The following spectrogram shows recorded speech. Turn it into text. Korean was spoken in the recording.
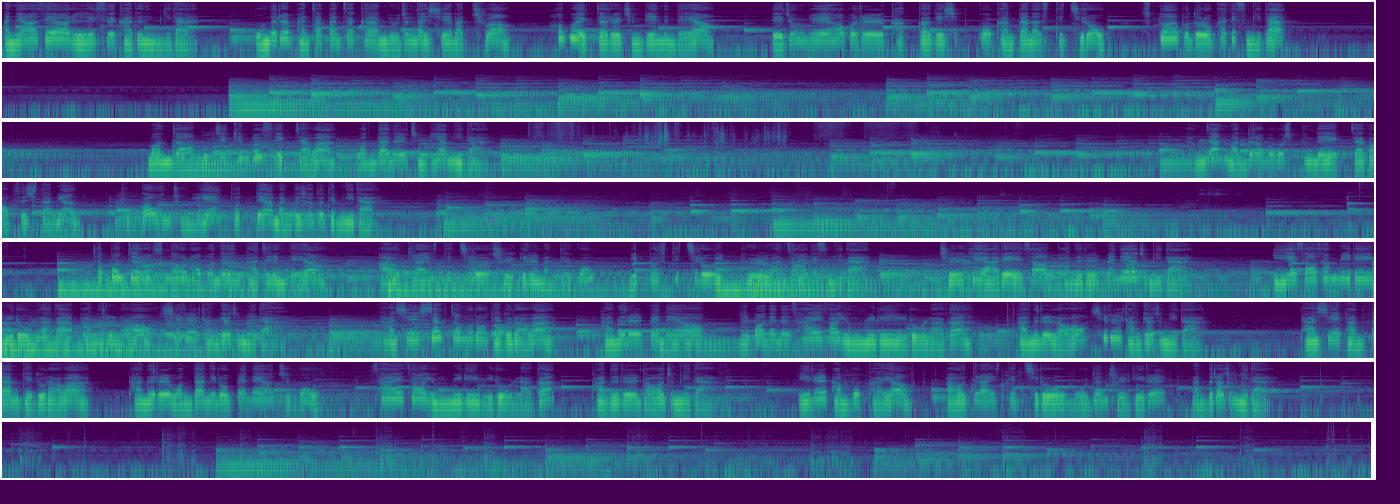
안녕하세요. 릴리스 가든입니다. 오늘은 반짝반짝한 요즘 날씨에 맞추어 허브 액자를 준비했는데요. 네 종류의 허브를 각각의 쉽고 간단한 스티치로 수도화 보도록 하겠습니다. 먼저 무지 캔버스 액자와 원단을 준비합니다. 당장 만들어 보고 싶은데 액자가 없으시다면 두꺼운 종이에 덧대어 만드셔도 됩니다. 첫 번째로 스노울 허브는 바질인데요. 아웃라인 스티치로 줄기를 만들고 리프 스티치로 잎을 완성하겠습니다. 줄기 아래에서 바늘을 빼내어 줍니다. 2에서 3mm 위로 올라가 바늘을 넣어 실을 당겨줍니다. 다시 시작점으로 되돌아와 바늘을 빼내어 이번에는 4에서 6mm 위로 올라가 바늘을 넣어 실을 당겨줍니다. 다시 반땀 되돌아와 바늘을 원 단위로 빼내어주고 4에서 6mm 위로 올라가 바늘을 넣어줍니다. 이를 반복하여 아웃라인 스티치로 모든 줄기를 만들어줍니다.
